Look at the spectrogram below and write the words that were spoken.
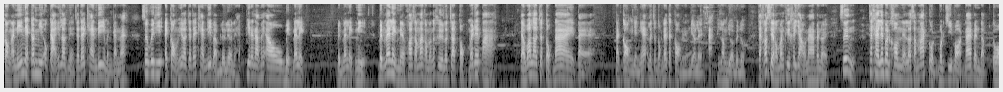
กล่องอันนี้เนี่ยก็มีโอกาสที่เราเนี่ยจะได้แคนดี้เหมือนกันนะ ซึ่งวิธีไอ้กล่องที่เราจะได้แคนดี้แบบเร็วๆเนี่ยพี่แนะนำให้เอาเบ็ดแม่เหล็ก เบ็ดแม่เหล็กนี่ เบ็ดแม่เหล็กเนี่ยความสามารถของมันก็คือเราจะตกไม่ได้ปลา แต่ว่าเราจะตกได้แต่ แต่กล่องอย่างเงี้ยเราจะตกได้แต่กล่องอย่างเดียวเลยอะพี่ลองโยนไปดู แต่ข้อเสียของมันคือเขย่านานไปหน่อย ซึ่งถ้าใครเล่นบนคอมเนี่ยเราสามารถกดบนคีย์บอร์ดได้เป็นแบบตัว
